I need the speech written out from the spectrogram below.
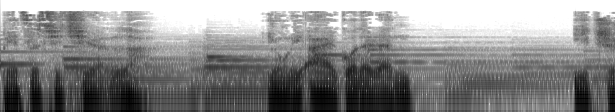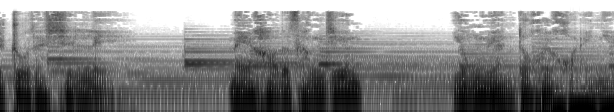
别自欺欺人了，用力爱过的人一直住在心里，美好的曾经永远都会怀念。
